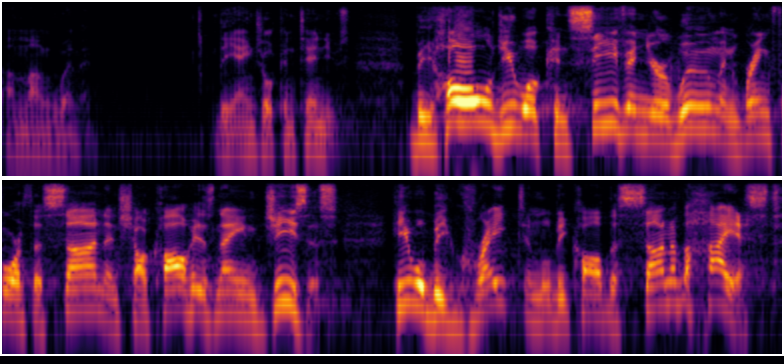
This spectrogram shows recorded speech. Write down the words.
among women. The angel continues Behold, you will conceive in your womb and bring forth a son, and shall call his name Jesus. He will be great and will be called the Son of the Highest.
